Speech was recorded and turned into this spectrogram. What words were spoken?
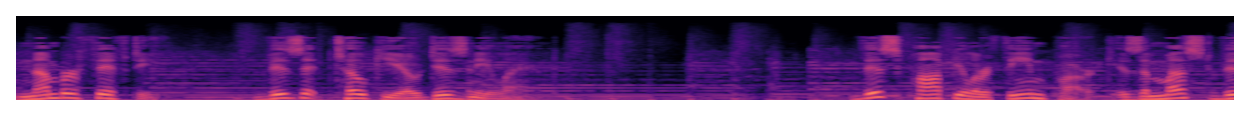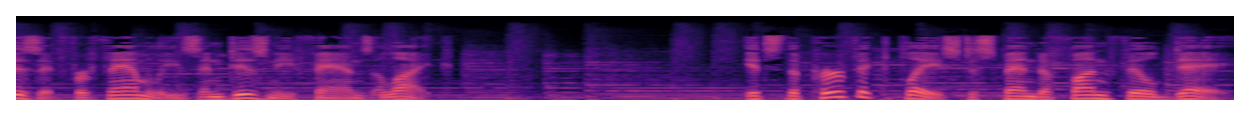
Number 50. Visit Tokyo Disneyland. This popular theme park is a must-visit for families and Disney fans alike. It's the perfect place to spend a fun-filled day,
